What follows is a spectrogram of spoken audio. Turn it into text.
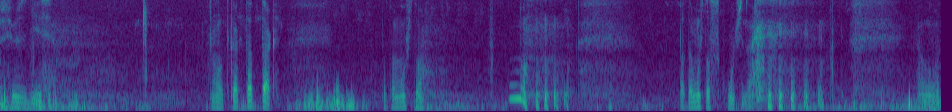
все здесь. Вот как-то так. Потому что... Ну, потому что скучно. Вот.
